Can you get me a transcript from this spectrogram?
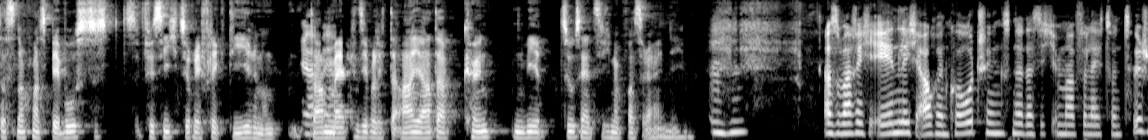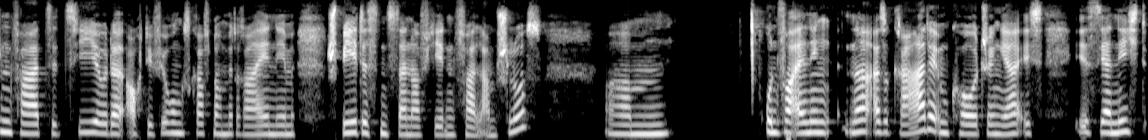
das nochmals bewusst für sich zu reflektieren. Und ja, dann ja. merken sie vielleicht, ah ja, da könnten wir zusätzlich noch was reinnehmen. Mhm. Also mache ich ähnlich auch in Coachings, ne, dass ich immer vielleicht so ein Zwischenfazit ziehe oder auch die Führungskraft noch mit reinnehme, spätestens dann auf jeden Fall am Schluss. Ähm, und vor allen Dingen, ne, also gerade im Coaching, ja, ist, ist ja nicht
